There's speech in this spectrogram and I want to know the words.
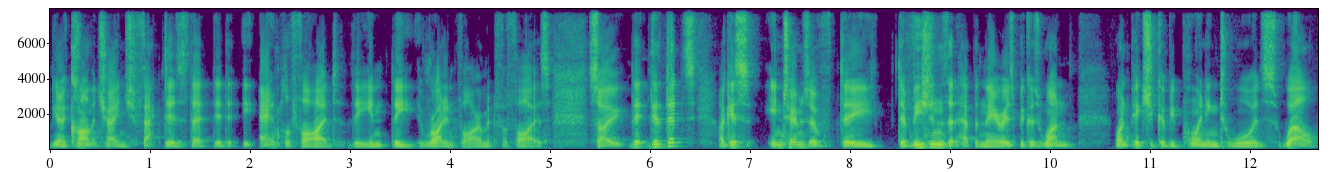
you know, climate change factors that it, it amplified the the right environment for fires. So th- th- that's, I guess, in terms of the divisions that happen there is because one one picture could be pointing towards well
